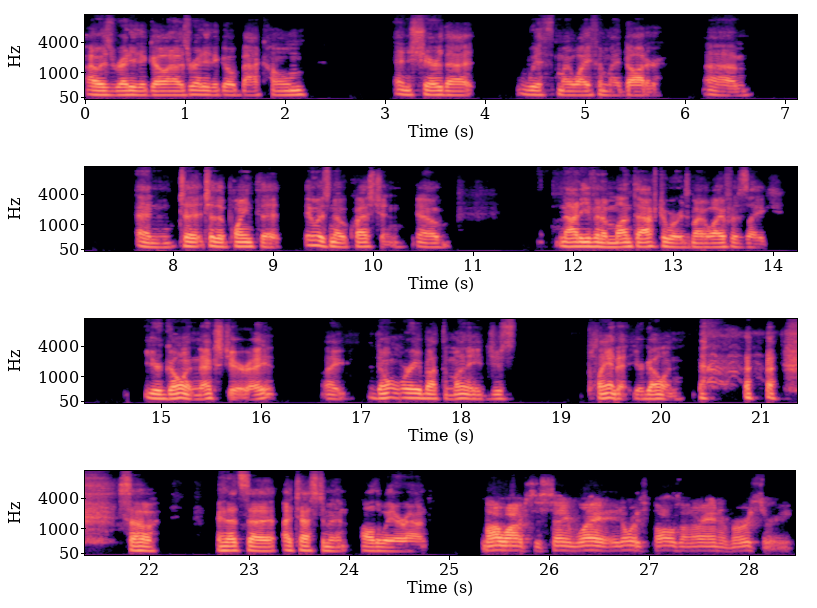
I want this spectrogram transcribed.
I was ready to go. I was ready to go back home and share that with my wife and my daughter. Um, and to to the point that it was no question. You know, not even a month afterwards, my wife was like, "You're going next year, right? Like, don't worry about the money. Just plan it. You're going." so, and that's a, a testament all the way around. My wife's the same way. It always falls on our anniversary,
